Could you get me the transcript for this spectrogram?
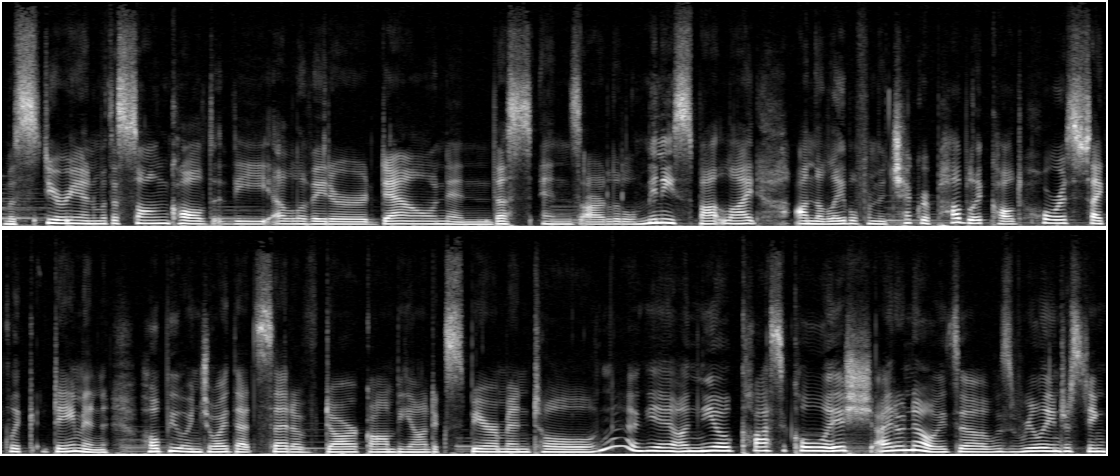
Musterion with a song called The Elevator Down, and thus ends our little mini spotlight on the label from the Czech Republic called Horus Cyclic Daemon. Hope you enjoyed that set of dark, ambient, experimental, eh, yeah, neoclassical ish. I don't know. It's a, it was a really interesting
